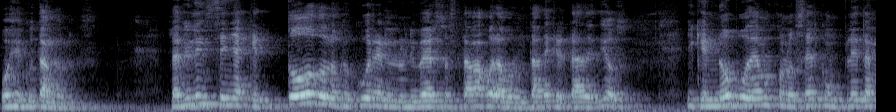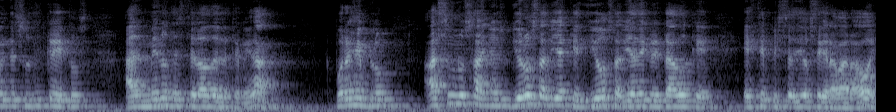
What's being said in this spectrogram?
o ejecutándolas. La Biblia enseña que todo lo que ocurre en el universo está bajo la voluntad decretada de Dios y que no podemos conocer completamente sus decretos, al menos de este lado de la eternidad. Por ejemplo, hace unos años yo no sabía que Dios había decretado que este episodio se grabara hoy,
